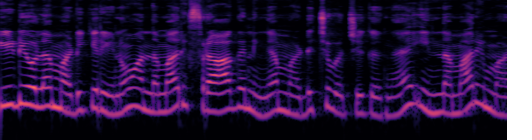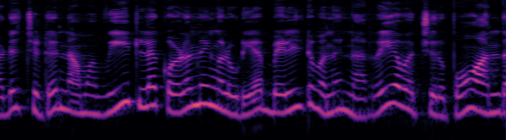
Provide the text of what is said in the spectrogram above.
வீடியோவில் மடிக்கிறேனோ அந்த மாதிரி ஃப்ராகை நீங்கள் மடித்து வச்சுக்கோங்க. இந்த மாதிரி மடிச்சுட்டு நம்ம வீட்டில் குழந்தைங்களுடைய பெல்ட் வந்து நிறைய வச்சுருப்போம். அந்த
